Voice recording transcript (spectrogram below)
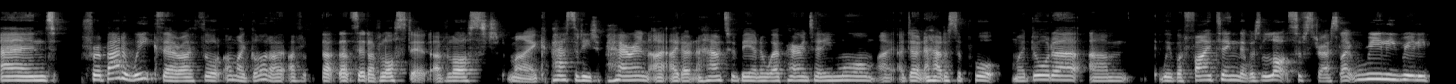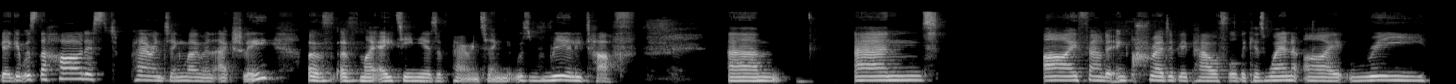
And for about a week there, I thought, oh my God, I, have that, that's it. I've lost it. I've lost my capacity to parent. I, I don't know how to be an aware parent anymore. I, I don't know how to support my daughter. Um, we were fighting there was lots of stress like really really big. It was the hardest parenting moment actually of of my 18 years of parenting. It was really tough. Um and i found it incredibly powerful because when i re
